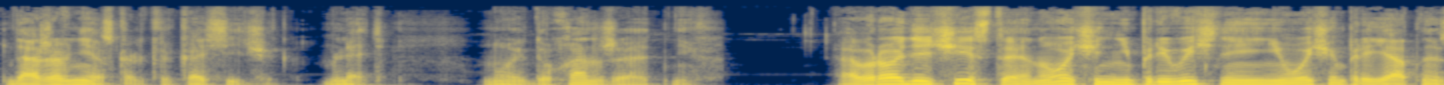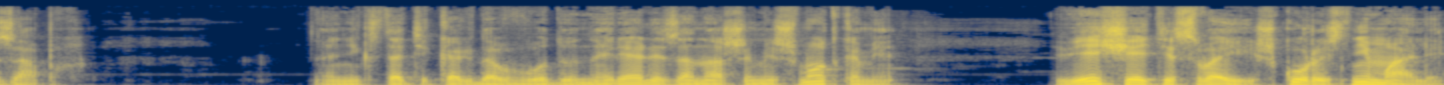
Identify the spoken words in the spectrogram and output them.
Даже в несколько косичек. Блять, ну и духан же от них. А вроде чистые, но очень непривычный и не очень приятный запах. Они, кстати, когда в воду ныряли за нашими шмотками, Вещи эти свои, шкуры снимали.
